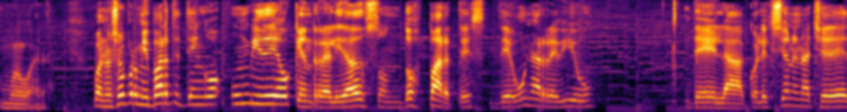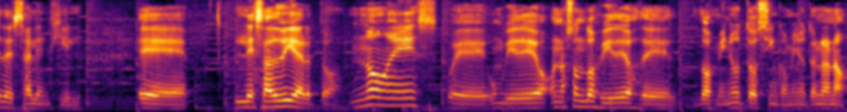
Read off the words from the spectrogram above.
Muy bueno. Bueno, yo por mi parte tengo un video que en realidad son dos partes de una review de la colección en HD de Silent Hill. Eh, les advierto, no es eh, un video, no son dos videos de dos minutos, cinco minutos, no, no.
